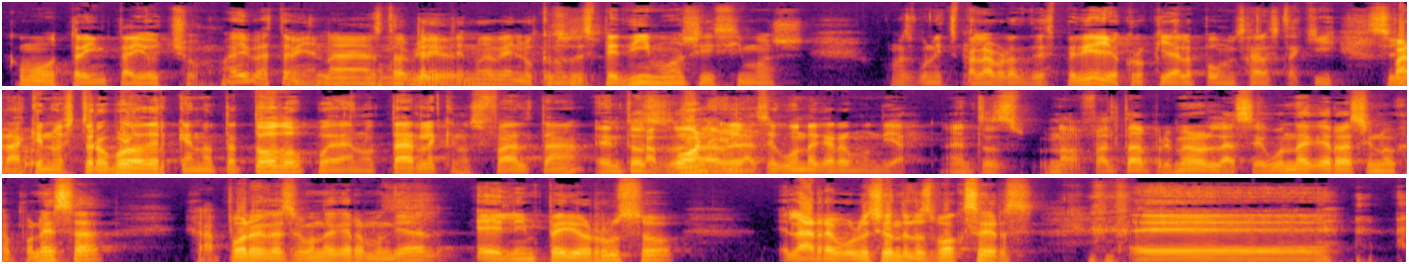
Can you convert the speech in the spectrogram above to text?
Como 38. Ahí va, está bien. Nah, está Como bien. 39 en lo que nos despedimos y hicimos unas bonitas palabras de despedida. Yo creo que ya la podemos usar hasta aquí. Sí, para que nuestro brother que anota todo pueda anotarle que nos falta Entonces, Japón en la Segunda Guerra Mundial. Entonces, no, falta primero la Segunda Guerra Sino-Japonesa, Japón en la Segunda Guerra Mundial, el Imperio Ruso, la Revolución de los Boxers, eh,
